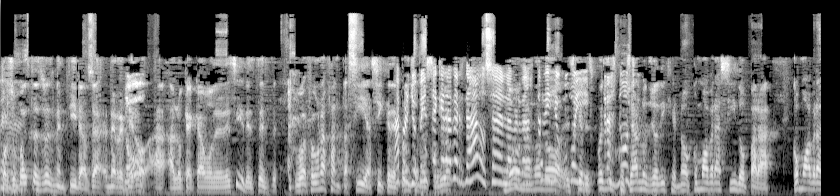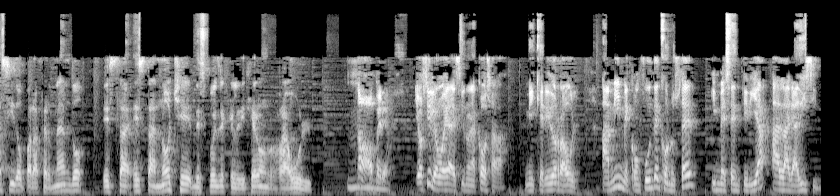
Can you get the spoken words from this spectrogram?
Por supuesto, eso es mentira. O sea, me refiero a, lo que acabo de decir. Este, este, fue una fantasía, así que. ah, pero yo pensé que era verdad. O sea, la verdad no, no, es que después de escucharlos, yo dije, no, ¿cómo habrá sido para, cómo habrá sido para Fernando esta, esta noche después de que le dijeron Raúl? No, pero yo sí le voy a decir una cosa, mi querido Raúl. A mí me confunde con usted y me sentiría halagadísimo.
